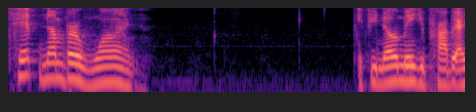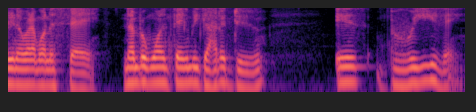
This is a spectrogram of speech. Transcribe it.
Tip number one if you know me, you probably already know what I want to say. Number one thing we got to do is breathing.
